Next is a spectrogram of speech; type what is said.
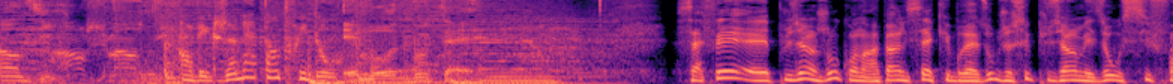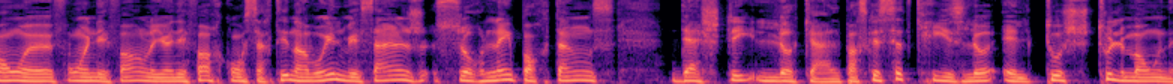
Franchement dit. Avec Jonathan Trudeau. Et Maude Boutet. Ça fait euh, plusieurs jours qu'on en parle ici à Cube Radio. Je sais que plusieurs médias aussi font euh, font un effort. Là. Il y a un effort concerté d'envoyer le message sur l'importance d'acheter local, parce que cette crise-là, elle touche tout le monde.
